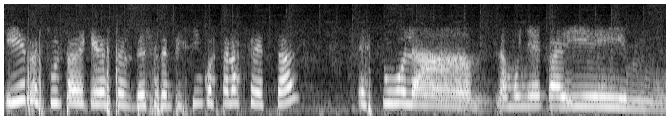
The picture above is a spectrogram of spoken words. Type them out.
Y resulta de que desde el del 75 hasta la fecha estuvo la, la muñeca ahí mm,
